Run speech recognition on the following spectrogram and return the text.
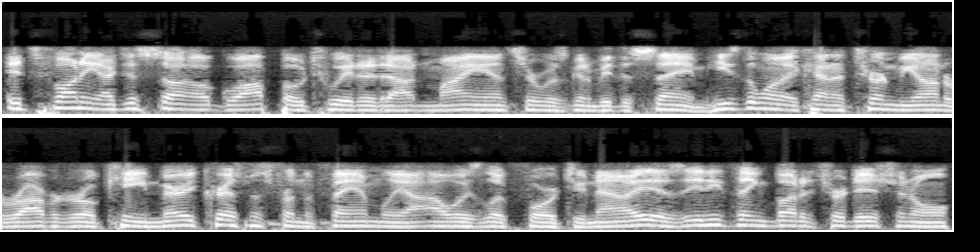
it's funny. I just saw El Guapo tweeted out, and my answer was going to be the same. He's the one that kind of turned me on to Robert Earl Keen. Merry Christmas from the family. I always look forward to. Now it is anything but a traditional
